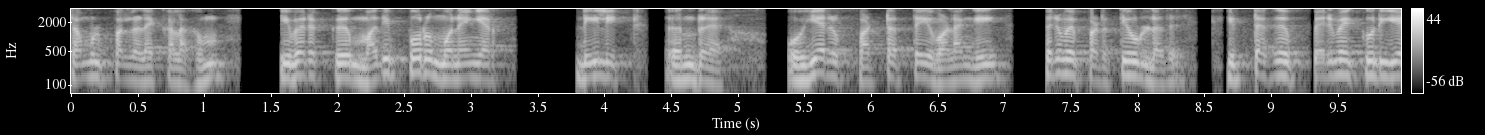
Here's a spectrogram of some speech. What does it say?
தமிழ் பல்கலைக்கழகம் இவருக்கு மதிப்பொரு முனைஞர் டீலிட் என்ற உயர் பட்டத்தை வழங்கி பெருமைப்படுத்தி உள்ளது இத்தகு பெருமைக்குரிய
